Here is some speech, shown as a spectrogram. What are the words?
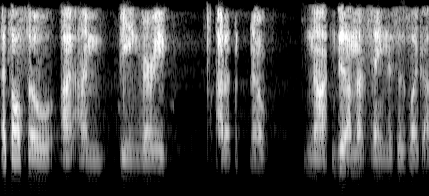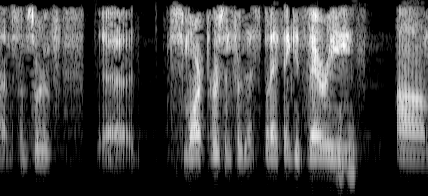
that's also I, I'm being very I don't know not I'm not saying this as like a, some sort of uh, smart person for this, but I think it's very mm-hmm. um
